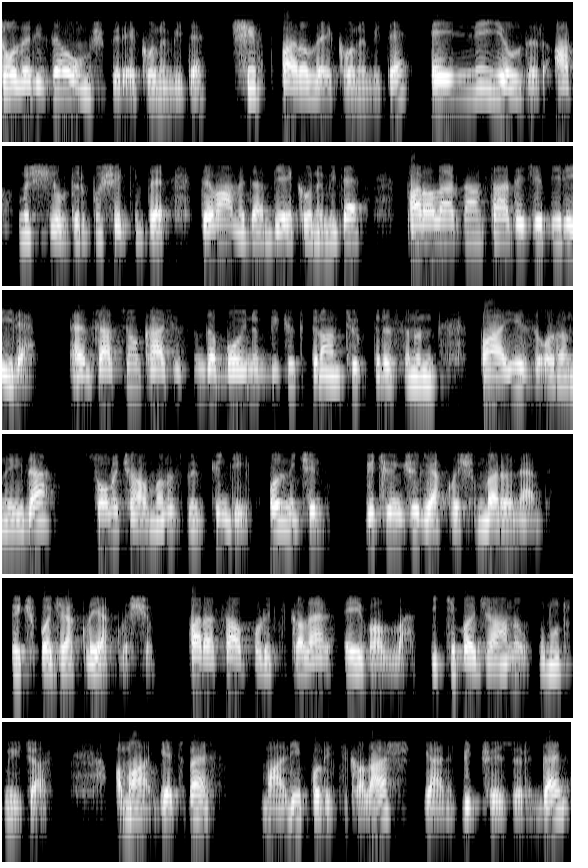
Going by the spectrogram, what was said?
dolarize olmuş bir ekonomide, çift paralı ekonomide 50 yıldır, 60 yıldır bu şekilde devam eden bir ekonomide paralardan sadece biriyle enflasyon karşısında boynu bükük duran Türk lirasının faiz oranıyla sonuç almanız mümkün değil. Onun için bütüncül yaklaşımlar önemli. Üç bacaklı yaklaşım. Parasal politikalar eyvallah. İki bacağını unutmayacağız. Ama yetmez. Mali politikalar yani bütçe üzerinden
